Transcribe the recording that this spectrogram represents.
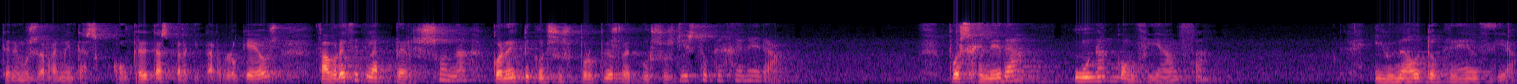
tenemos herramientas concretas para quitar bloqueos, favorece que la persona conecte con sus propios recursos. ¿Y esto qué genera? Pues genera una confianza y una autocreencia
